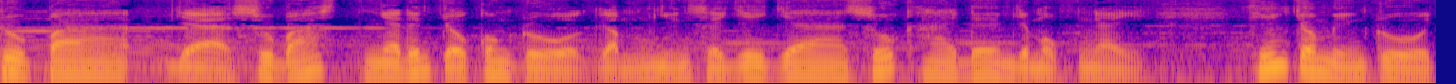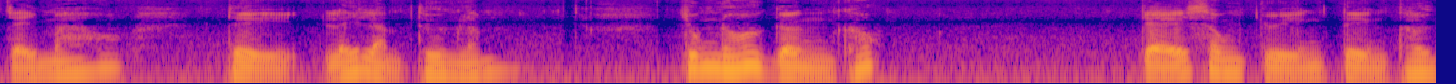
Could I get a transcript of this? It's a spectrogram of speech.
Rupa và Subas nghe đến chỗ con rùa gặm những sợi dây da suốt hai đêm và một ngày, khiến cho miệng rùa chảy máu, thì lấy làm thương lắm. Chúng nó gần khóc. Kể xong chuyện tiền thân,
